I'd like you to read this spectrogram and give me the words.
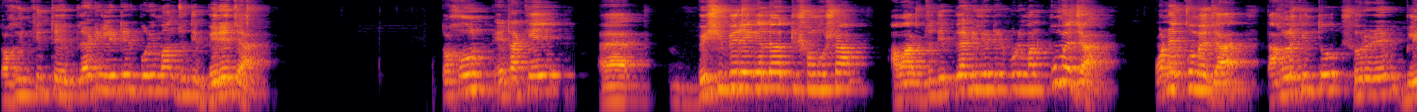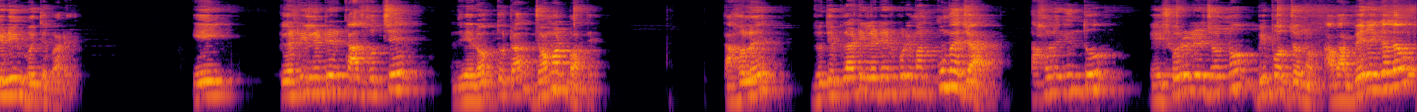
তখন কিন্তু এই প্ল্যাটিলেটের পরিমাণ যদি বেড়ে যায়, তখন এটাকে বেশি বেড়ে গেলেও একটি সমস্যা। আবার যদি প্ল্যাটিলেটের পরিমাণ কমে যায়, অনেক কমে যায়, তাহলে কিন্তু শরীরের ব্লিডিং হইতে পারে। এই প্ল্যাটিলেটের কাজ হচ্ছে যে রক্তটা জমাট বাঁধে। তাহলে যদি প্ল্যাটিলেটের পরিমাণ কমে যায়, তাহলে কিন্তু এই শরীরের জন্য বিপজ্জনক। আবার বেড়ে গেলেও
